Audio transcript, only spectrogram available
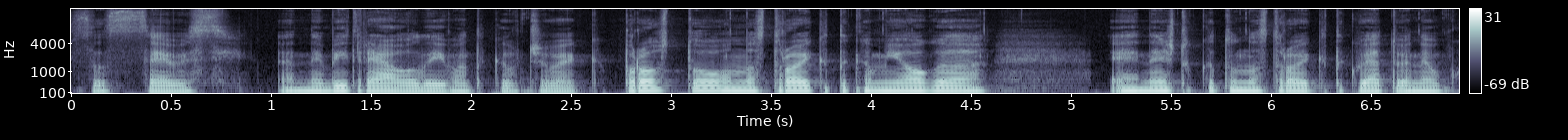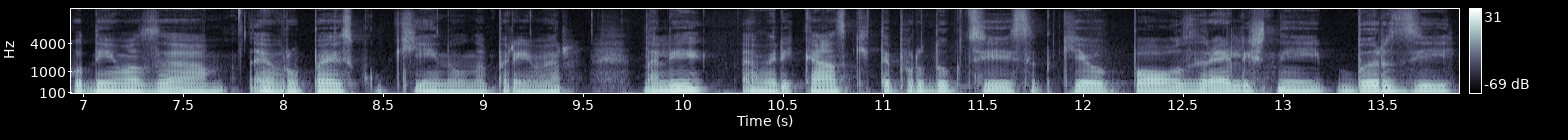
с себе си. Не би трябвало да има такъв човек. Просто настройката към йога е нещо като настройката, която е необходима за европейско кино, например. Нали? Американските продукции са такива по-зрелищни, бързи,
